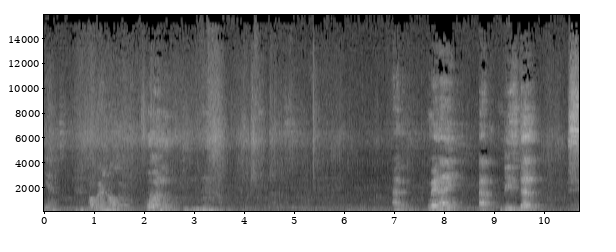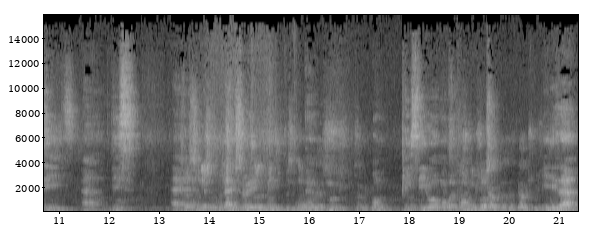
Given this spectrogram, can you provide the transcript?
yeah, Mm. over and over. Over and over. Mm. And when I uh, visitor sees uh, this uh, To jest mniejsze, to live jest- stream to jest- to jest innego. uh, movie on PC or mobile phone, Biały, na biały już później. it is a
